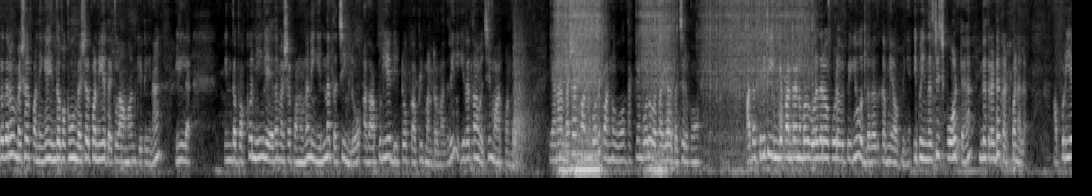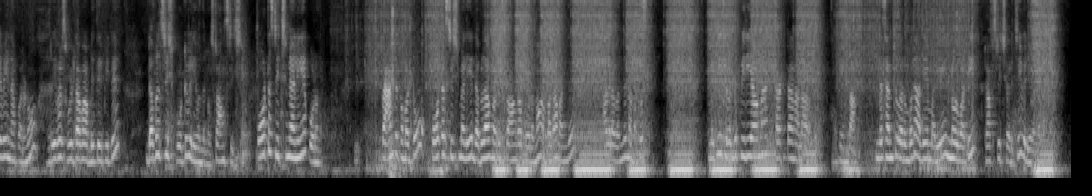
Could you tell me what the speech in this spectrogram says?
ஒரு தடவை மெஷர் பண்ணீங்க இந்த பக்கம் மெஷர் பண்ணியே தைக்கலாமான்னு கேட்டிங்கன்னா இல்லை. இந்த பக்கம் நீங்கள் எதை மெஷர் பண்ணணும் நீங்கள் என்ன தச்சிங்களோ அதை அப்படியே டிட்டோ காப்பி பண்ணுற மாதிரி இதை தான் வச்சு மார்க் பண்ணுவோம் ஏன்னா மெஷர் பண்ணும்போது பண்ணுவோம் தைக்கும்போது ஒரு தையாக தச்சிருப்போம் அதை திருப்பி இங்கே பண்ணுற போது ஒரு தடவை கூட வைப்பீங்க ஒரு தடவை கம்மியாக வைப்பீங்க. இப்போ இந்த ஸ்டிச் போட்டு இந்த த்ரெட்டை கட் பண்ணல. அப்படியே என்ன பண்ணணும்? ரிவர்ஸ் உல்ட்டாவா அப்படி திருப்பிட்டு டபுள் ஸ்டிச் போட்டு வெளியே வந்துடும் ஸ்ட்ராங் ஸ்டிச் போட்ட ஸ்டிச் மேலேயே போடணும். பேண்ட்டுக்கு மட்டும் போட்ட ஸ்டிச் மேலேயே டபுளாக வந்து ஸ்ட்ராங்காக போடணும். அப்போ தான் வந்து அதில் வந்து நமக்கு மெட்டீரியல் வந்து பிரியாமல் கரெக்டாக நல்லாயிருக்கும் ஓகேங்களா இந்த சென்டர் வரும்போது அதே மாதிரியே இன்னொரு வாட்டி ரஃப் ஸ்டிச் அடிச்சு வெளியே வரும்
